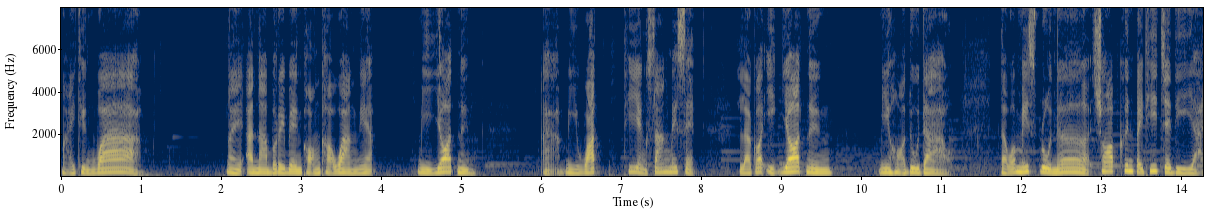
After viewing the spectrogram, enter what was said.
หมายถึงว่า ในอาณาบริเวณของเขาวังเนี่ยมียอดหนึ่งมีวัดที่ยังสร้างไม่เสร็จ แล้วก็อีกยอดหนึ่งมีหอดูดาว แต่ว่ามิสบรูเนอร์ชอบขึ้นไปที่เจดีย์ใหญ่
